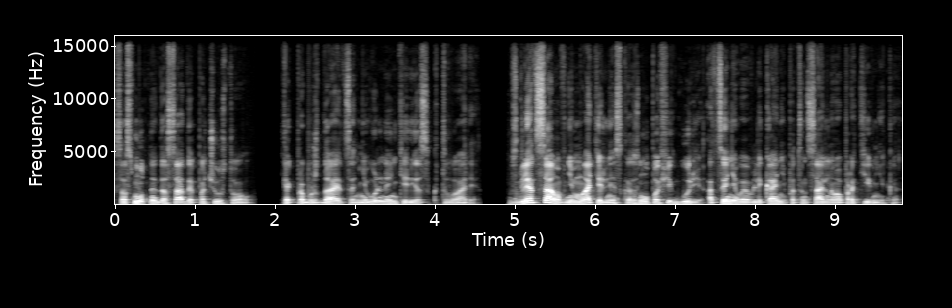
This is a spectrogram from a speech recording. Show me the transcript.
Со смутной досадой почувствовал, как пробуждается невольный интерес к твари. Взгляд сам внимательнее скользнул по фигуре, оценивая в потенциального противника.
